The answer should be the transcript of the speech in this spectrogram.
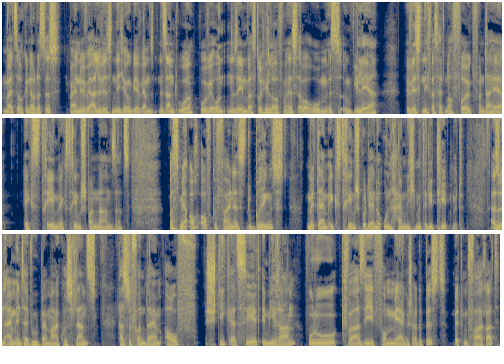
weil es auch genau das ist. Ich meine, wir alle wissen nicht irgendwie, wir haben eine Sanduhr, wo wir unten sehen, was durchgelaufen ist, aber oben ist es irgendwie leer. Wir wissen nicht, was halt noch folgt, von daher extrem, extrem spannender Ansatz. Was mir auch aufgefallen ist, du bringst mit deinem Extremsport ja eine unheimliche Mentalität mit. Also in einem Interview bei Markus Lanz hast du von deinem Aufstieg erzählt im Iran, wo du quasi vom Meer gestartet bist mit dem Fahrrad.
